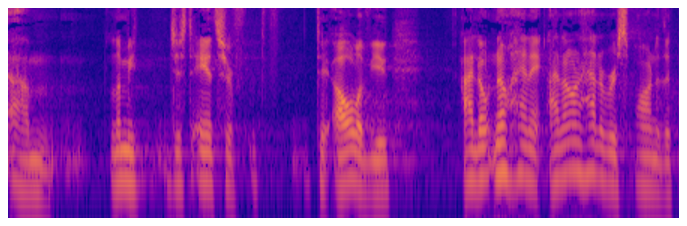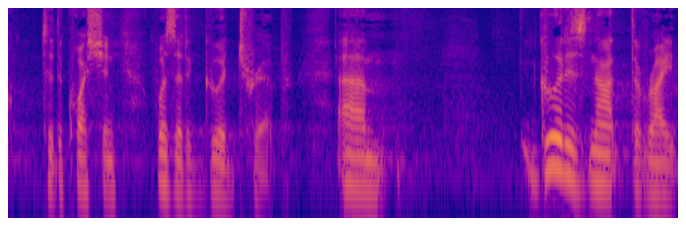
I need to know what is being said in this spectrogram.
Um, let me just answer to all of you. I don't know how to, I don't know how to respond to the, to the question, was it a good trip? Um, good is not the right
